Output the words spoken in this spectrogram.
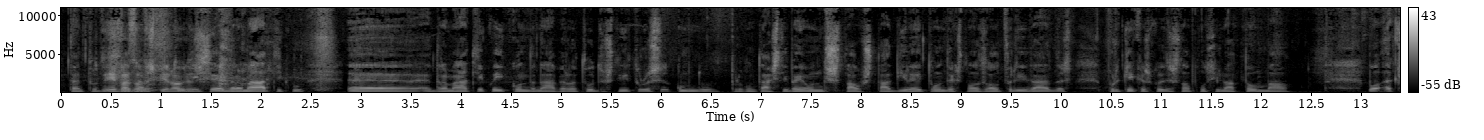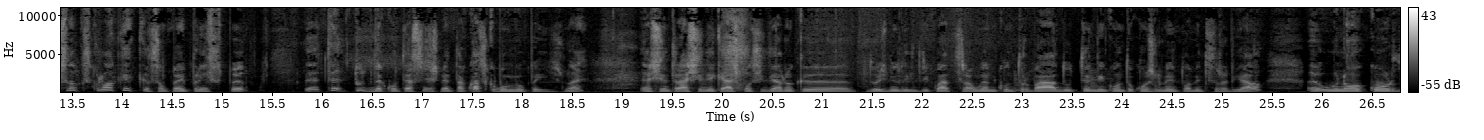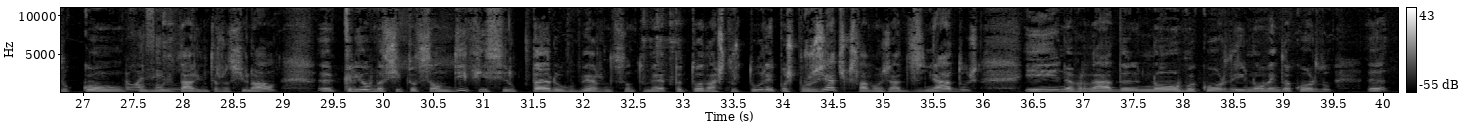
Portanto, tudo isso, é, das tudo isso é dramático, uh, é dramático e condenável a todos os títulos, como perguntaste bem, onde está o Estado de Direito, onde é estão as autoridades, porque é que as coisas estão a funcionar tão mal. Bom, a questão que se coloca é que São Tomé e Príncipe tudo acontece neste momento, está quase como o meu país, não é? As centrais sindicais consideram que 2024 será um ano conturbado, uhum. tendo em uhum. conta o congelamento do aumento salarial, eh, o não acordo com o Fundo Monetário Internacional, eh, criou uma situação difícil para o governo de São Tomé, para toda a estrutura e para os projetos que estavam já desenhados e, na verdade, não houve acordo e não havendo acordo, eh,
